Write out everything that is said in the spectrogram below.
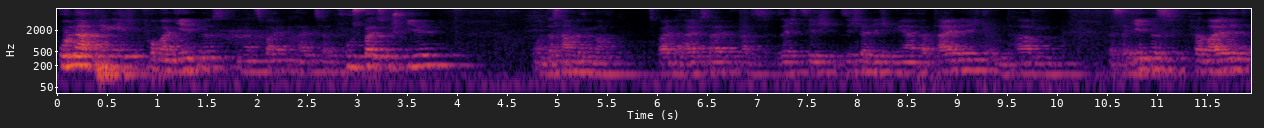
unabhängig vom Ergebnis in der zweiten Halbzeit Fußball zu spielen. Und das haben wir gemacht. Zweite Halbzeit hat 60 sicherlich mehr verteidigt und haben das Ergebnis verwaltet.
